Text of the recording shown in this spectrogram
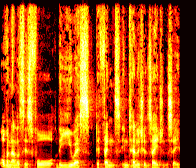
of Analysis for the US Defense Intelligence Agency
